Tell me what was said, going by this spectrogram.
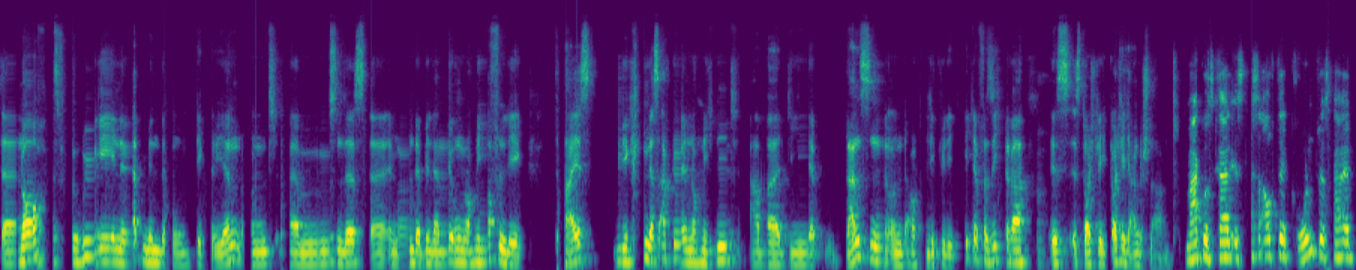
äh, noch als vorübergehende Wertminderung deklarieren und ähm, müssen das äh, im Rahmen der Bilanzierung noch nicht offenlegen. Das heißt, wir kriegen das aktuell noch nicht mit, aber die Bilanzen und auch die Liquidität der Versicherer ist, ist deutlich, deutlich angeschlagen. Markus Karl, ist das auch der Grund, weshalb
